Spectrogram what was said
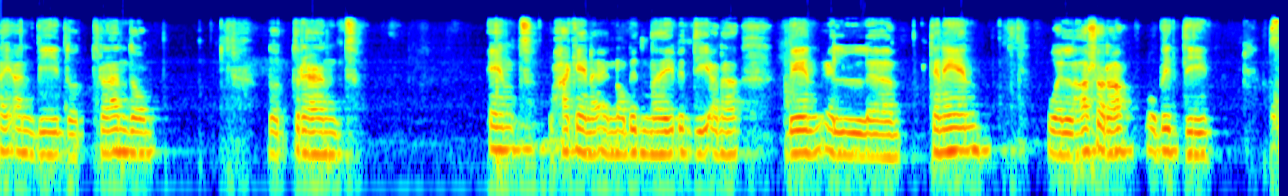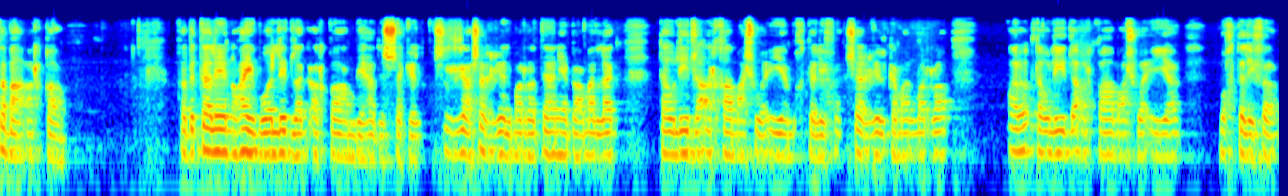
هي np dot random dot randint وحكينا إنه بدنا بدي أنا بين الاثنين والعشرة وبدي سبع أرقام. فبالتالي انه هي بولد لك أرقام بهذا الشكل. برجع شغل مرة ثانية بعمل لك توليد لأرقام عشوائية مختلفة. شغل كمان مرة توليد لأرقام عشوائية مختلفة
